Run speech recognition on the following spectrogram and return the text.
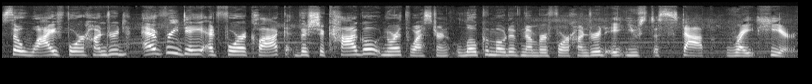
So why 400? Every day at 4 o'clock, the Chicago Northwestern locomotive number 400, it used to stop right here.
